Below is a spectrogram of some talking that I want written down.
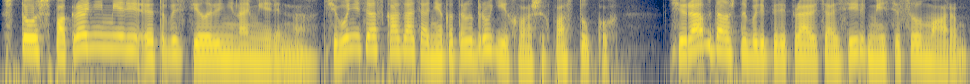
Что ж, по крайней мере, этого сделали не намеренно. Чего нельзя сказать о некоторых других ваших поступках. Вчера вы должны были переправить Азиль вместе с Элмаром,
